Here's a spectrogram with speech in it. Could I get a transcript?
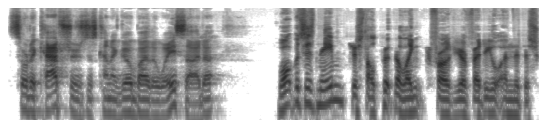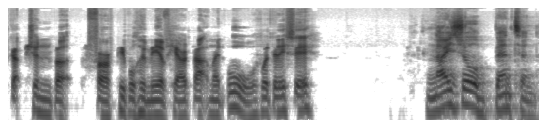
sort of captures just kind of go by the wayside. I, what was his name? Just I'll put the link for your video in the description. But for people who may have heard that, I went, "Oh, what did he say?" Nigel Benton.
